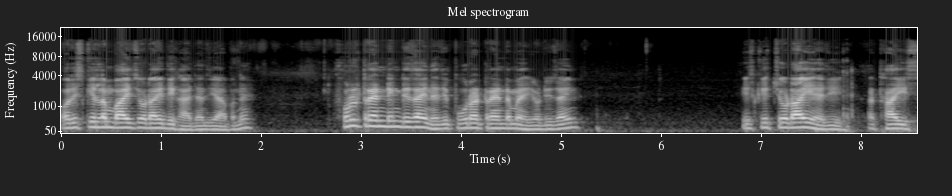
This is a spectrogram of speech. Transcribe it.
और इसकी लंबाई चौड़ाई दिखा दें जी आपने। फुल ट्रेंडिंग डिज़ाइन है जी, पूरा ट्रेंड में है ये डिज़ाइन। इसकी चौड़ाई है जी, अट्ठाईस।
